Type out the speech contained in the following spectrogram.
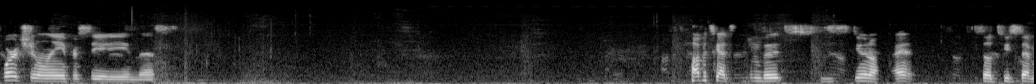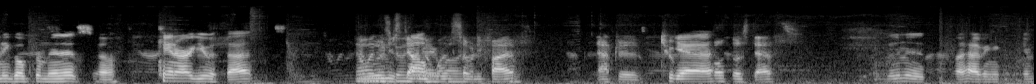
fortunately for CD, he missed. Puppet's got steam boots. He's doing alright. Still 270 gold per minute, so can't argue with that. No and one's Looney's doing down very to well. 175 after two Yeah. both those deaths. Luna is not having a game.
